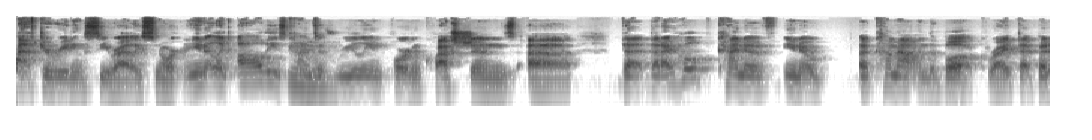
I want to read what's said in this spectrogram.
after reading C. Riley Snorton you know like all these kinds mm-hmm. of really important questions uh, that that I hope kind of you know uh, come out in the book, right? That, but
